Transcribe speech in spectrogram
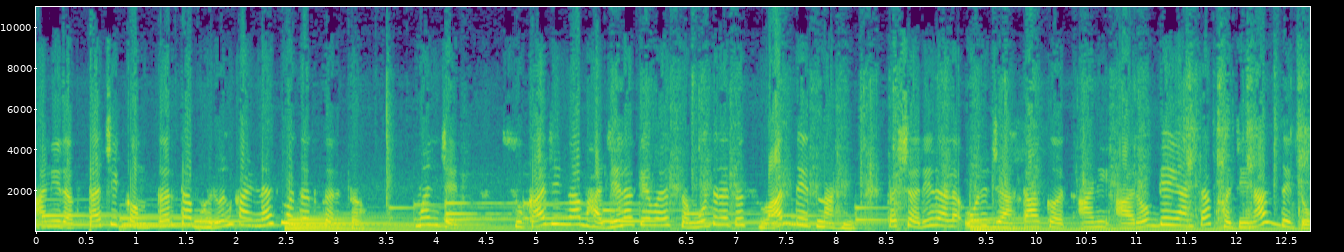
आणि रक्ताची कमतरता भरून काढण्यास मदत करतं. म्हणजेच सुका झिंगा भाजीला केवळ समुद्राचा स्वाद देत नाही तर शरीराला ऊर्जा ताकद आणि आरोग्य यांचा खजिनाच देतो.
